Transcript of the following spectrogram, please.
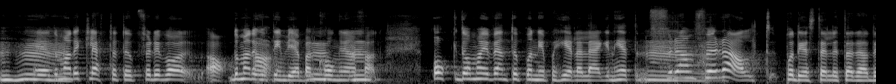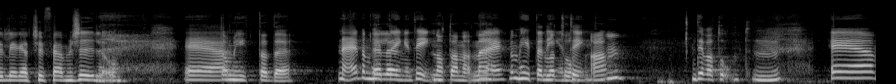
Eh, De hade klättrat upp, för det var... Ja, de hade gått in via balkongen i alla fall. Och de har ju vänt upp och ner på hela lägenheten. Framförallt på det stället där det hade legat 25 kilo. Eh, De hittade... nej, de hittade eller ingenting. något annat? Nej, Nej, de hittade det ingenting. Ja. Mm. Det var tomt. Eh,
